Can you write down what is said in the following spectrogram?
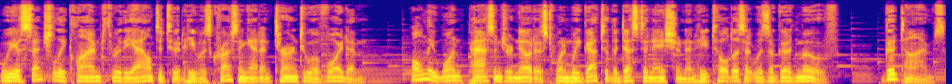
We essentially climbed through the altitude he was crossing at and turned to avoid him. Only one passenger noticed when we got to the destination and he told us it was a good move. Good times.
